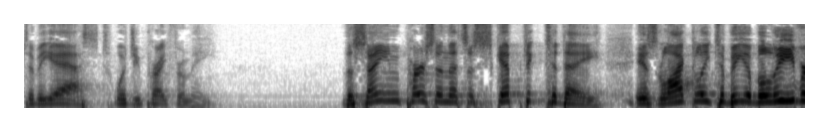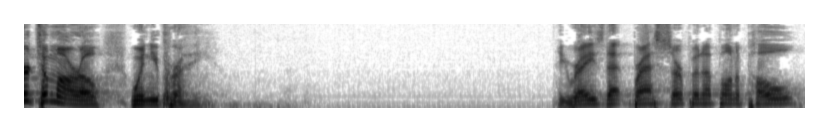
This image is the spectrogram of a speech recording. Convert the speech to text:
To be asked, Would you pray for me? The same person that's a skeptic today is likely to be a believer tomorrow when you pray. He raised that brass serpent up on a pole.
